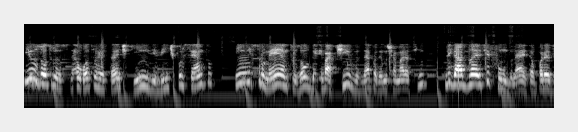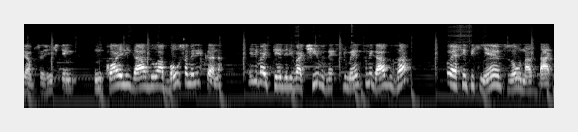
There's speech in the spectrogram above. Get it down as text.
e os outros, né, o outro restante, 15%, 20%, em instrumentos ou derivativos, né, podemos chamar assim, ligados a esse fundo. Né? Então, por exemplo, se a gente tem um COI ligado à Bolsa Americana, ele vai ter derivativos, né, instrumentos ligados ao S&P 500 ou Nasdaq.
